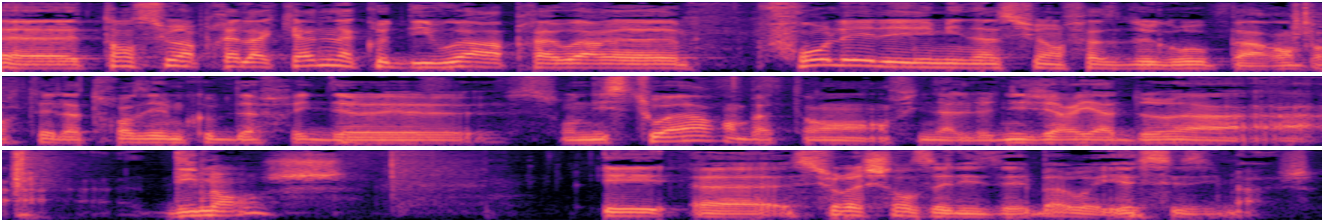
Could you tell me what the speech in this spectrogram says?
Euh, tension après la Cannes, la Côte d'Ivoire, après avoir euh, frôlé l'élimination en phase de groupe, a remporté la troisième Coupe d'Afrique de son histoire en battant en finale le Nigeria 2 à, dimanche. Et euh, sur les Champs-Élysées, bah, vous voyez ces images.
